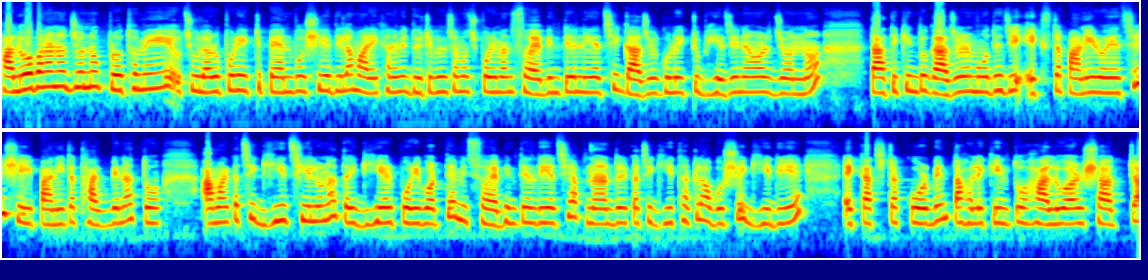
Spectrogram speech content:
হালুয়া বানানোর জন্য প্রথমে চুলার উপরে একটি প্যান বসিয়ে দিলাম, আর এখানে আমি দুই টেবিল চামচ পরিমাণ সয়াবিন তেল নিয়েছি। গাজরগুলো একটু ভেজে নেওয়ার জন্য তাতে কিন্তু গাজরের মধ্যে যে এক্সট্রা পানি রয়েছে, সেই পানিটা থাকবে না। তো আমার কাছে ঘি ছিল না, তাই ঘিয়ের পরিবর্তে আমি সয়াবিন তেল দিয়েছি। আপনাদের কাছে ঘি থাকলে অবশ্যই ঘি দিয়ে এই কাজটা করবেন, তাহলে কিন্তু হালুয়ার স্বাদটা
